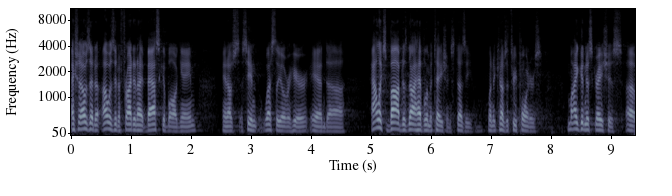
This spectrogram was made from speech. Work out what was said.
actually, I was, at a, I was at a Friday night basketball game, and I was seeing Wesley over here, and uh, Alex Bob does not have limitations, does he, when it comes to three pointers? My goodness gracious. Uh,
